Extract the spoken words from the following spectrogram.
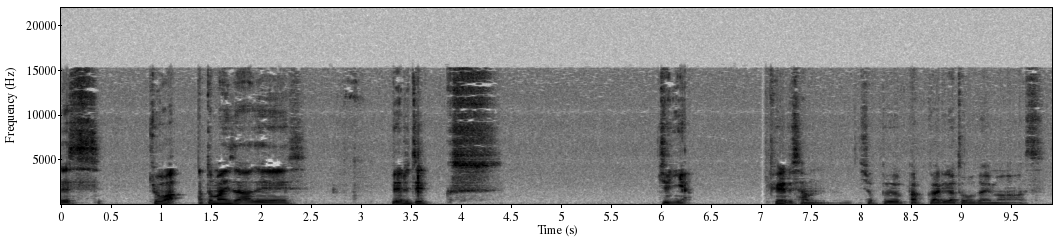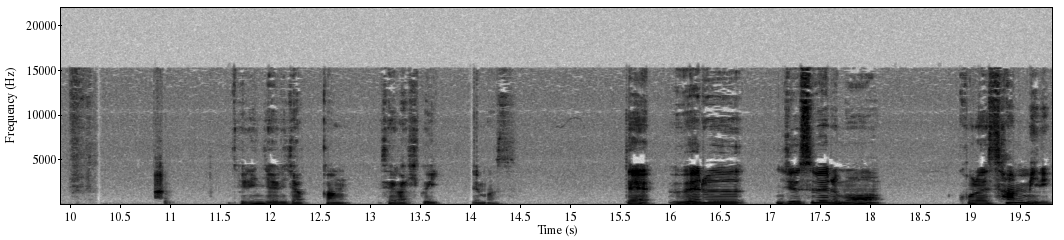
です。今日はアトマイザーです。ベルテックスジュニア。フェルさん、ショップパックありがとうございます。ジェリンジャより若干背が低い出ます。で、ウェル、ジュースウェルも、これ3ミリっ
